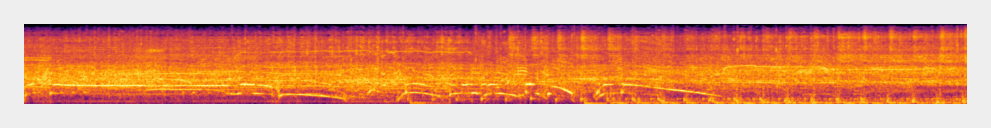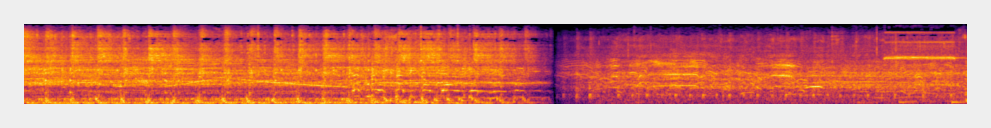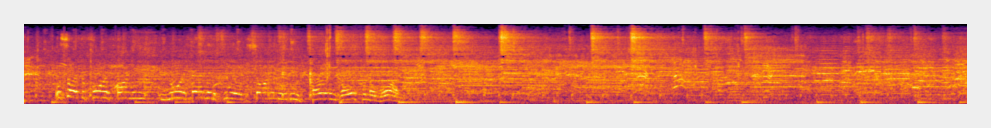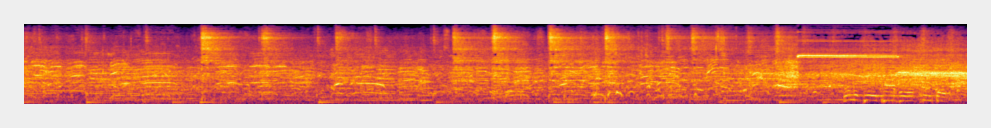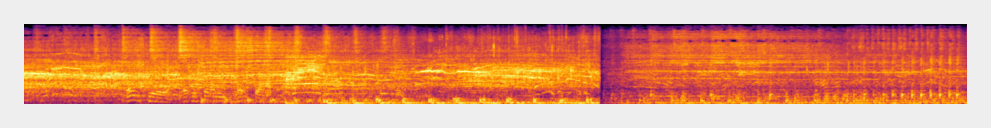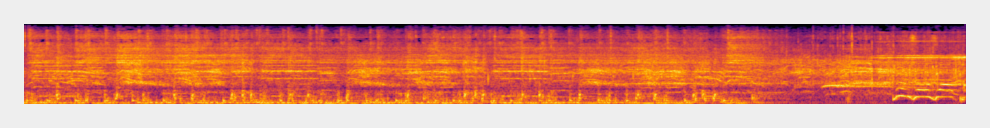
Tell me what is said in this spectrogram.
Touchdown! We'll start the fourth on the north end of the field. Shawnee will be third and goal from the one. Number three, umpire at the Chinese bus stop. Measles up!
